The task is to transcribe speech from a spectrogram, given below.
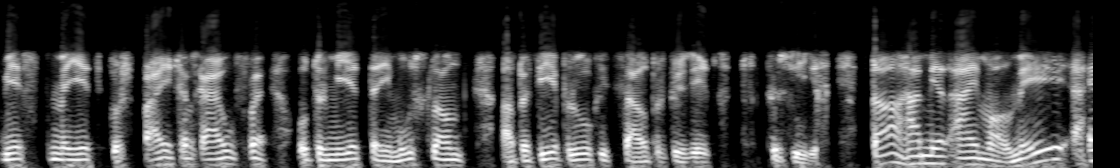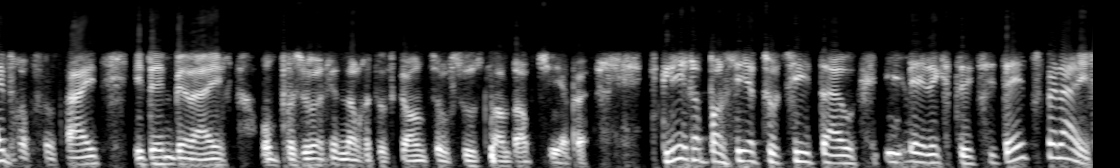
müsste man jetzt Speicher kaufen oder mieten im Ausland, aber die brauche ich selber für sich. Für sich. Da haben wir einmal mehr einfach versagt in dem Bereich und versuchen nachher das Ganze aufs Ausland abzuschieben. Das Gleiche passiert zurzeit auch im Elektrizitätsbereich.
